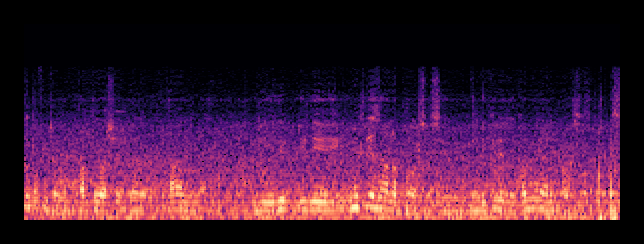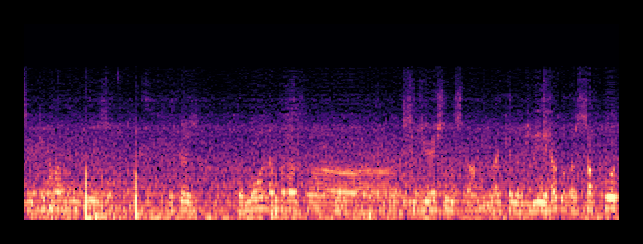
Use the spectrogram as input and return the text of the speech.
திங்க் ஆஃப் பத்து வருஷத்தை தாண்டி இது இது இது இன்க்ரீஸ் ஆன ப்ராசஸ் இது டிக்ரீஸ் கம்மியான ப்ராசஸ் கீப் ஆன் இன்க்ரீஸ் பிகாஸ் the more number of uh, situations come, like you know, we have to support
